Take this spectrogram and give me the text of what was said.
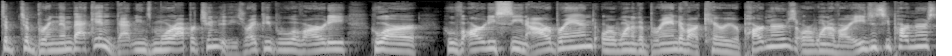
to, to bring them back in. That means more opportunities, right? People who have already, who are who've already seen our brand or one of the brand of our carrier partners or one of our agency partners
